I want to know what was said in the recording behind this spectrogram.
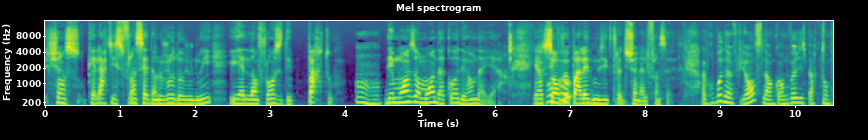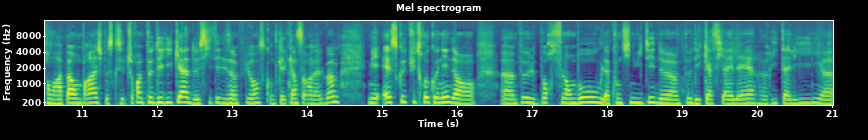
chanson, quel artiste français dans le jour d'aujourd'hui, il y a de l'influence de partout. Mhm. Des moins en moins d'accordéon d'ailleurs. Et si on veut parler de musique traditionnelle française. À propos d'influence, là encore une fois, j'espère que tu n'en prendras pas ombrage parce que c'est toujours un peu délicat de citer des influences quand quelqu'un sort un album. Mais est-ce que tu te reconnais dans un peu le porte-flambeau ou la continuité de un peu des Cassia LR, Rita Lee, euh,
